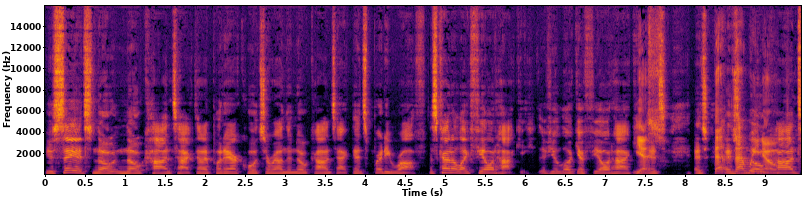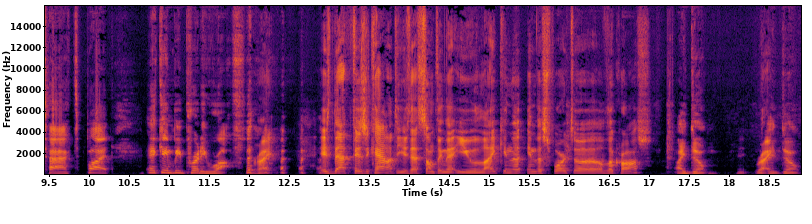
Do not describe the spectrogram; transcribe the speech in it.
you say it's no no contact, and I put air quotes around the no contact. It's pretty rough. It's kind of like field hockey. If you look at field hockey, Yes. it's it's That- it's that we no know. contact, but it can be pretty rough. right. Is that physicality? Is that something that you like in the in the sport uh, of lacrosse? I do. Right. I do.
